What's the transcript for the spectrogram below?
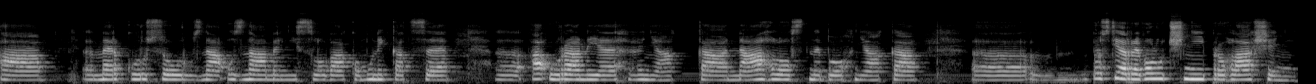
a Merkur jsou různá oznámení, slova, komunikace eh, a Uran je nějak nějaká náhlost nebo nějaká eh, prostě revoluční prohlášení,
